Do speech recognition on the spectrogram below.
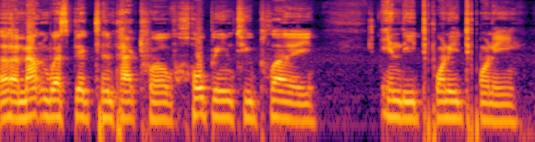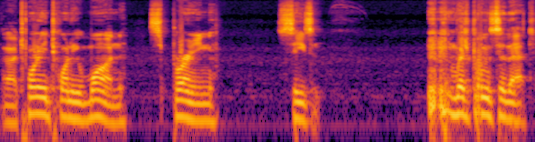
Uh, Mountain West Big Ten Pac 12 hoping to play in the 2020 uh, 2021 spring season. Which brings to that.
